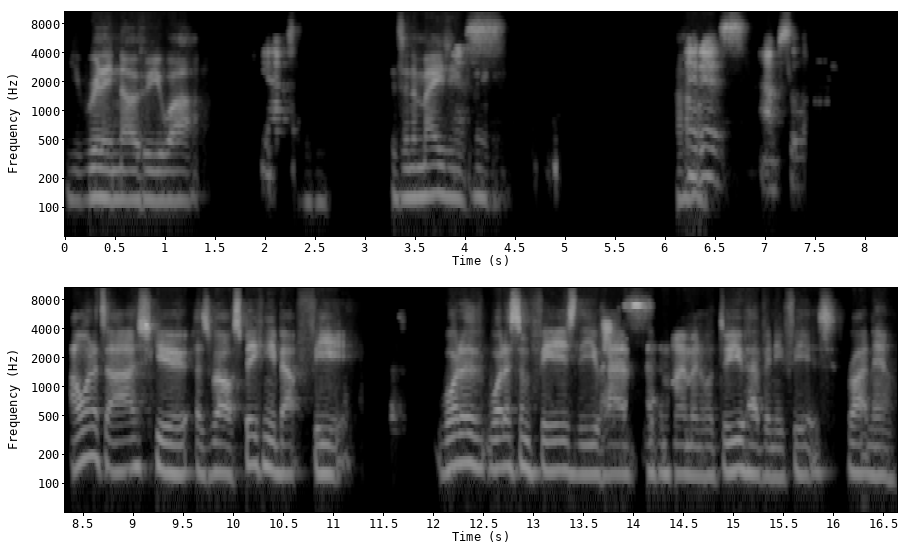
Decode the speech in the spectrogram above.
you really know who you are. Yes. It's an amazing yes. thing. Um, it is, absolutely. I wanted to ask you as well, speaking about fear, what are what are some fears that you yes. have at the moment, or do you have any fears right now?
